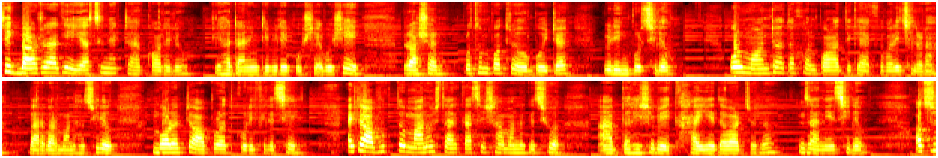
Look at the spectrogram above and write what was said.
ঠিক বারোটার আগে ইয়াসিন একটা কল এলো। ফিহা ডাইনিং টেবিলে বসে বসে রসান প্রথম পত্র বইটার রিডিং পড়ছিল। ওর মনটা তখন পড়ার দিকে একেবারেই ছিল না। বারবার মনে হচ্ছিল বড় একটা অপরাধ করে ফেলেছে। একটা অভুক্ত মানুষ তার কাছে সামান্য কিছু আবদার হিসেবে খাইয়ে দেওয়ার জন্য জানিয়েছিল। অথচ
